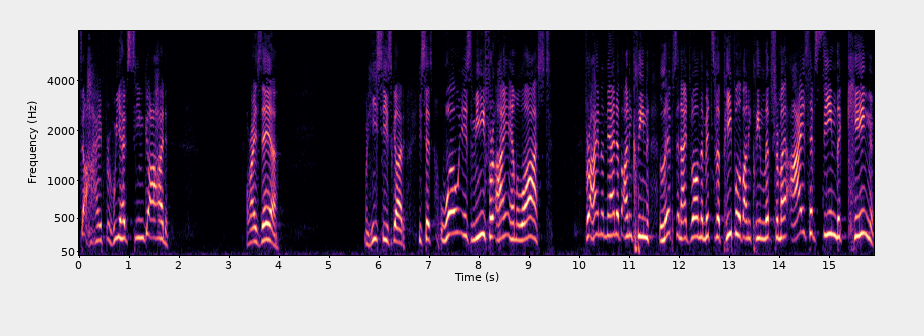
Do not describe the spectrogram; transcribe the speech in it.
die, for we have seen God. Or Isaiah, when he sees God, he says, Woe is me, for I am lost. For I am a man of unclean lips, and I dwell in the midst of a people of unclean lips, for my eyes have seen the King,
